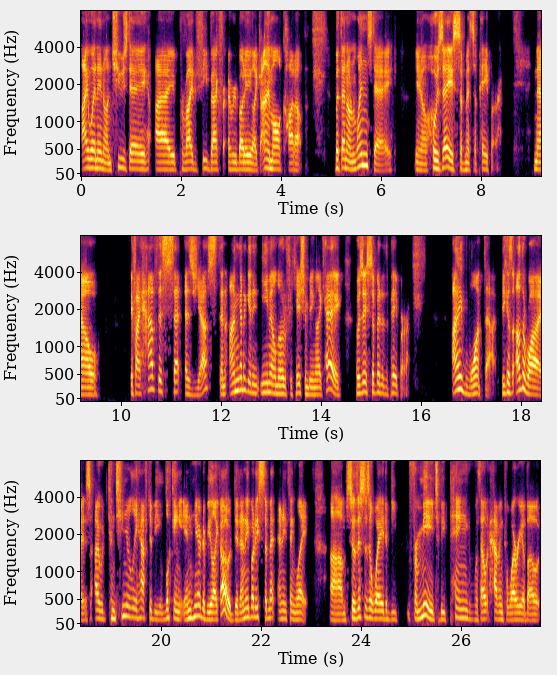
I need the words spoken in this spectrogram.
I went in on Tuesday. I provided feedback for everybody, like I'm all caught up. But then on Wednesday, you know, Jose submits a paper. Now, if I have this set as yes, then I'm going to get an email notification being like, hey, Jose submitted the paper. I want that because otherwise I would continually have to be looking in here to be like, oh, did anybody submit anything late? Um, so this is a way to be, for me, to be pinged without having to worry about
